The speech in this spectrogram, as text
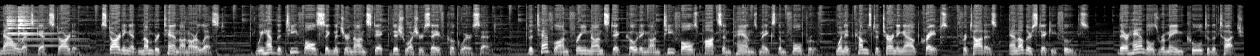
Now let's get started. Starting at number 10 on our list. We have the Tefal Signature Non-Stick Dishwasher Safe Cookware Set. The Teflon-free non-stick coating on Tefal's pots and pans makes them foolproof when it comes to turning out crepes, frittatas, and other sticky foods. Their handles remain cool to the touch,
